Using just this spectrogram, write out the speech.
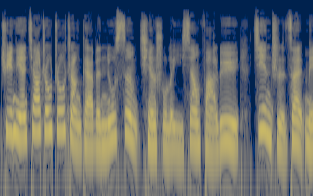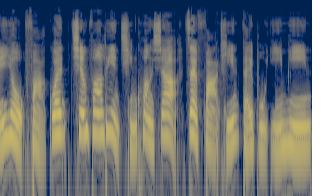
去年，加州州长 Gavin Newsom 签署了一项法律，禁止在没有法官签发令情况下，在法庭逮捕移民。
